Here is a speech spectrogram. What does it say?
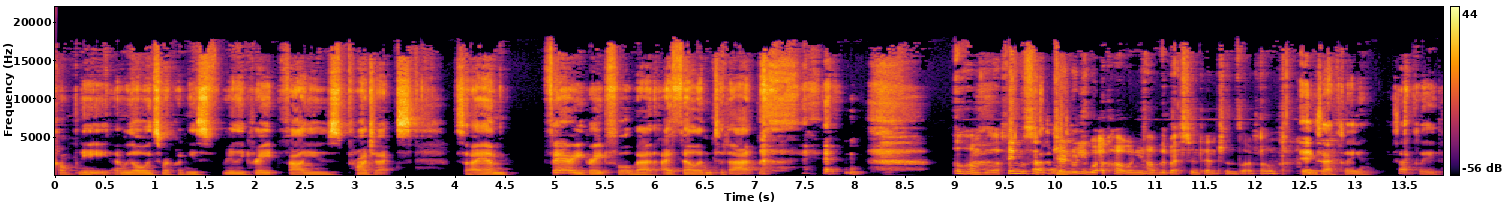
company, and we always work on these really great values projects. So I am very grateful that I fell into that. alhamdulillah, things generally work out when you have the best intentions. I found exactly. Exactly.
